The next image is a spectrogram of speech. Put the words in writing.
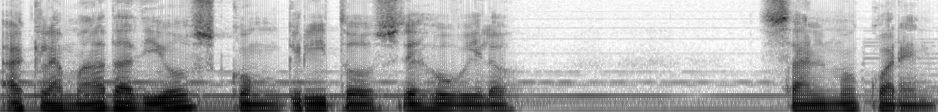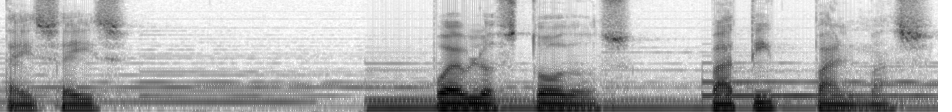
Aclamad a Dios con gritos de júbilo. Salmo 46. Pueblos todos, batid palmas,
